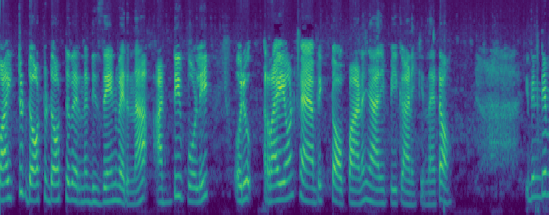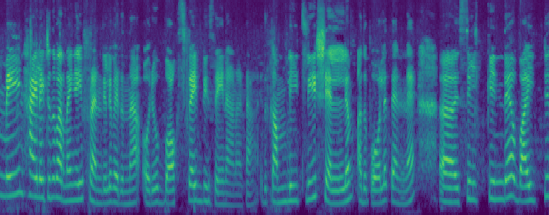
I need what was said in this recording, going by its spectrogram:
വൈറ്റ് ഡോട്ട് ഡോട്ട് വരുന്ന ഡിസൈൻ വരുന്ന അടിപൊളി ഒരു റയോൺ ഫാബ്രിക് ടോപ്പാണ് ഞാനിപ്പോൾ ഈ കാണിക്കുന്നത് കേട്ടോ ഇതിന്റെ മെയിൻ ഹൈലൈറ്റ് എന്ന് പറഞ്ഞു കഴിഞ്ഞാൽ ഈ ഫ്രണ്ടിൽ വരുന്ന ഒരു ബോക്സ് ടൈപ്പ് ഡിസൈൻ ആണ് കേട്ടോ ഇത് കംപ്ലീറ്റ്ലി ഷെല്ലും അതുപോലെ തന്നെ സിൽക്കിന്റെ വൈറ്റ്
